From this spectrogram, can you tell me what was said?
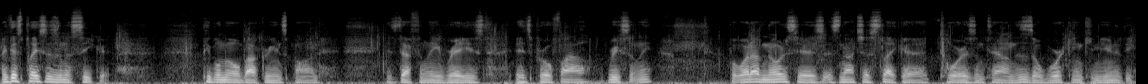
like this place isn't a secret. People know about Greenspond. It's definitely raised its profile recently. But what I've noticed here is it's not just like a tourism town. This is a working community.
